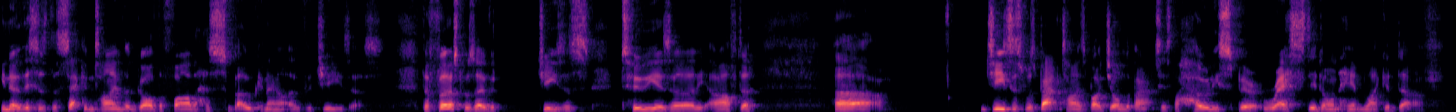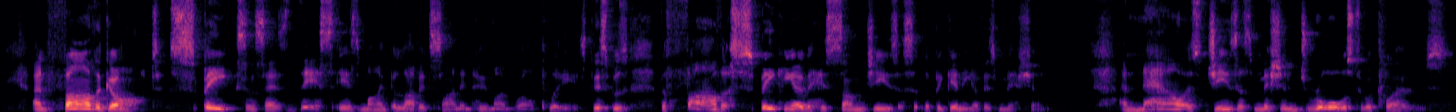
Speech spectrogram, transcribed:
You know, this is the second time that God the Father has spoken out over Jesus. The first was over Jesus two years earlier after. Uh, Jesus was baptized by John the Baptist, the Holy Spirit rested on him like a dove. And Father God speaks and says, This is my beloved Son in whom I'm well pleased. This was the Father speaking over his Son Jesus at the beginning of his mission. And now, as Jesus' mission draws to a close,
